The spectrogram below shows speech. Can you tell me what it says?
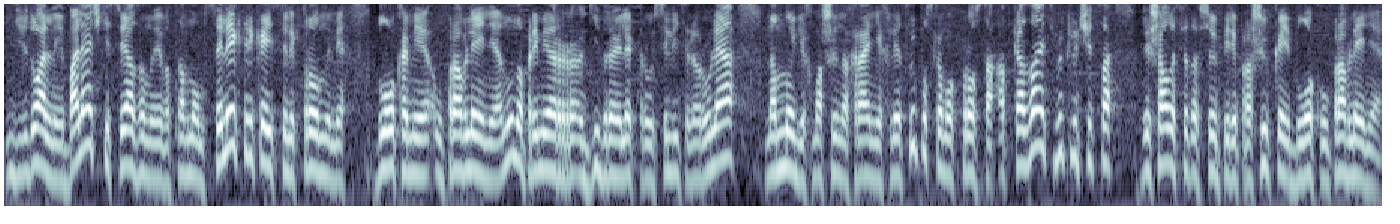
индивидуальные болячки, связанные в основном с электрикой, с электронными блоками управления. Ну, например, гидроэлектроусилитель руля на многих машинах ранних лет выпуска мог просто отказать, выключиться. Решалось это все перепрошивкой блока управления.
